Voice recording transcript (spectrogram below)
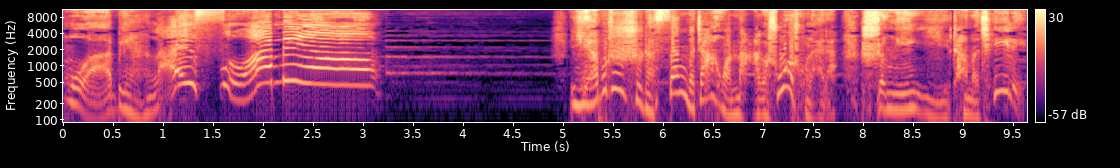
我便来索命。也不知是那三个家伙哪个说出来的，声音异常的凄厉。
